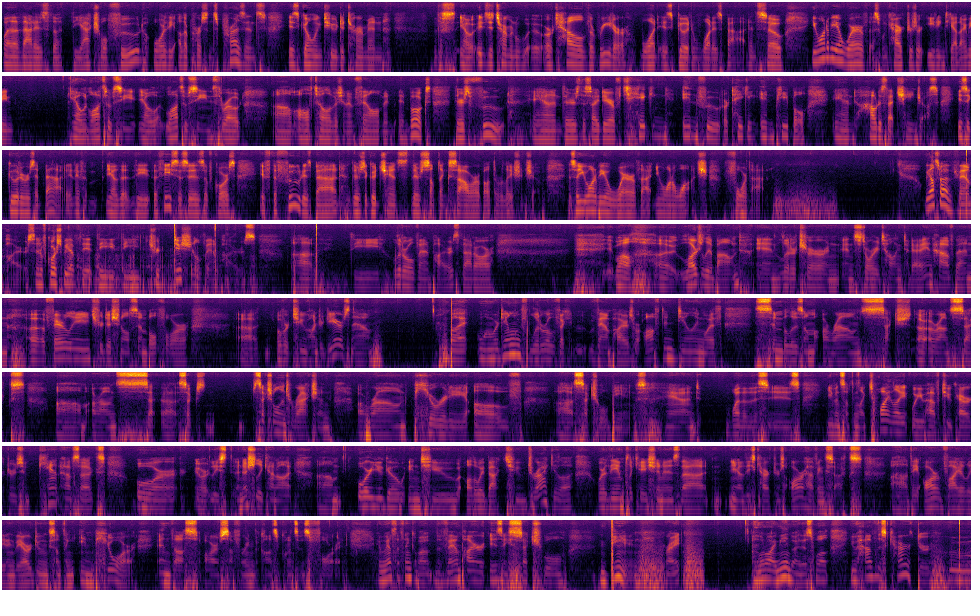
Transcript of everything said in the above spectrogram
whether that is the, the actual food or the other person's presence, is going to determine this, you know, determine or tell the reader what is good and what is bad. And so you want to be aware of this when characters are eating together. I mean, you know, in lots of scene, you know, lots of scenes throughout um, all of television and film and, and books, there's food, and there's this idea of taking in food or taking in people, and how does that change us? Is it good or is it bad? And if you know the the, the thesis is, of course, if the food is bad, there's a good chance there's something sour about the relationship, and so you want to be aware of that. And you want to watch for that. We also have vampires, and of course we have the, the, the traditional vampires, uh, the literal vampires that are, well, uh, largely abound in literature and, and storytelling today and have been a, fairly traditional symbol for uh, over 200 years now. But when we're dealing with literal vampires, we're often dealing with symbolism around sex, uh, around sex, um, around se uh, sex, sexual interaction, around purity of uh, sexual beings, and whether this is even something like Twilight, where you have two characters who can't have sex, or or at least initially cannot, um, or you go into all the way back to Dracula, where the implication is that you know these characters are having sex, uh, they are violating, they are doing something impure, and thus are suffering the consequences for it. And we have to think about the vampire is a sexual being, right? And what do I mean by this? Well, you have this character who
